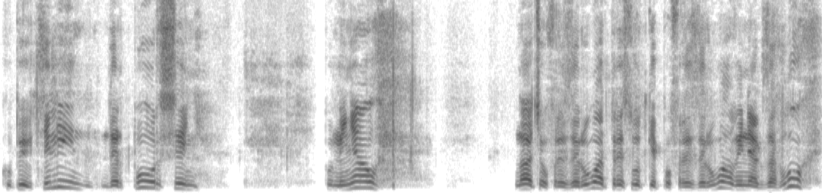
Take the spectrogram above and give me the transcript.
купив циліндр, поршень, поміняв, почав фрезерувати, три сутки пофрезерував, він як заглох,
